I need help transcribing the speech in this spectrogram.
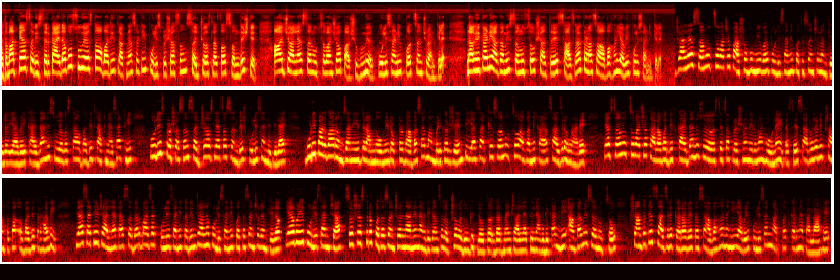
आता बातम्या सविस्तर कायदा व सुव्यवस्था अबाधित राखण्यासाठी पोलीस प्रशासन सज्ज असल्याचा संदेश देत आज जालन्यात सण उत्सवांच्या पार्श्वभूमीवर पोलिसांनी पथसंचलन केले नागरिकांनी आगामी सण उत्सव शांततेत साजरा करण्याचं आवाहन यावेळी पोलिसांनी केले जालन्यात सण उत्सवाच्या पार्श्वभूमीवर पोलिसांनी पथसंचलन केलं. यावेळी कायदा आणि सुव्यवस्था अबाधित राखण्यासाठी पोलीस प्रशासन सज्ज असल्याचा संदेश पोलिसांनी दिलाय. गुढीपाडवा रमजान ईद रामनवमी डॉक्टर बाबासाहेब आंबेडकर जयंती यासारखे सण उत्सव आगामी काळात साजरे होणार आहे. या सण उत्सवाच्या कालावधीत कायदा आणि सुव्यवस्थेचा प्रश्न निर्माण होऊ नये तसेच सार्वजनिक शांतता अबाधित राहावी यासाठी जालन्यात आज सदर बाजार पोलीस आणि कदीम जालना पोलिसांनी पथसंचलन केलं. यावेळी पोलिसांच्या सशस्त्र पथसंचलनाने नागरिकांचं लक्ष वेधून घेतलं होतं. दरम्यान जालन्यातील नागरिकांनी आगामी सण उत्सव शांततेत साजरे करावेत असं आवाहनही यावेळी पोलिसांमार्फत करण्यात आलं आहे.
